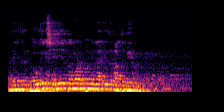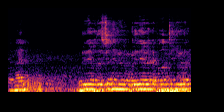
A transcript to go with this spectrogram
അദ്ദേഹത്തിന് ഭൗതിക ശരീരം നമ്മോടൊപ്പം ഇല്ല ഇത് മാത്രമേ ഉള്ളൂ. എന്നാൽ ഗുരുദേവ ദർശനങ്ങളും ഗുരുദേവന്റെ പദധ്വനികളും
